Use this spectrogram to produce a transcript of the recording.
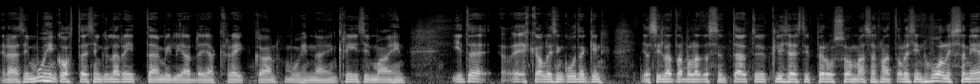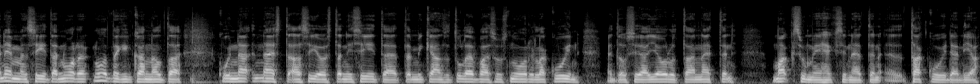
eräisiin muihin kohteisiin kyllä riittää miljardeja Kreikkaan, muihin näihin kriisimaihin. Itse ehkä olisin kuitenkin, ja sillä tavalla tässä nyt täytyy kliseisesti perussuomaan sanoa, että olisin huolissani enemmän siitä nuoren, nuortenkin kannalta kuin nä, näistä asioista, niin siitä, että mikä on se tulevaisuus nuorilla, kuin me tosiaan joudutaan näiden maksumieheksi näiden takuiden ja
